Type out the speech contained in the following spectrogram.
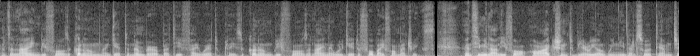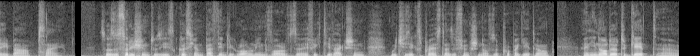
the line before the column, I get a number, but if I were to place the column before the line, I will get a 4x4 matrix. And similarly, for our action to be real, we need also a term j bar psi. So the solution to this Gaussian path integral involves the effective action, which is expressed as a function of the propagator. And in order to get uh,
